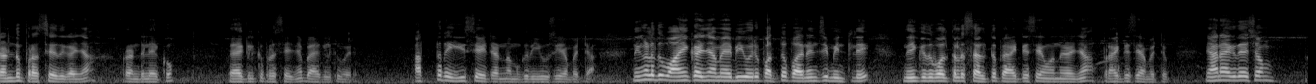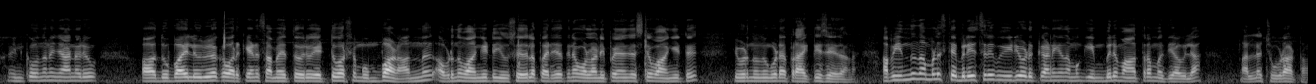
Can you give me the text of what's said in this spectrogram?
രണ്ടും പ്രസ് ചെയ്ത് കഴിഞ്ഞാൽ ഫ്രണ്ടിലേക്കും ബാക്കിലേക്ക് പ്രസ് കഴിഞ്ഞാൽ ബാക്കിലേക്ക് വരും. അത്ര ഈസി ആയിട്ടാണ് നമുക്കിത് യൂസ് ചെയ്യാൻ പറ്റുക. നിങ്ങളിത് വാങ്ങിക്കഴിഞ്ഞാൽ മേ ബി ഒരു പത്ത് പതിനഞ്ച് മിനിറ്റിൽ നിങ്ങൾക്ക് ഇതുപോലത്തെ സ്ഥലത്ത് പ്രാക്ടീസ് ചെയ്യാൻ വന്നു കഴിഞ്ഞാൽ പ്രാക്ടീസ് ചെയ്യാൻ പറ്റും. ഞാൻ ഏകദേശം എനിക്ക് തോന്നുന്നു ഞാനൊരു ദുബായ് ലുലുവൊക്കെ വർക്ക് ചെയ്യുന്ന സമയത്ത് ഒരു എട്ട് വർഷം മുമ്പാണ്. അന്ന് അവിടുന്ന് വാങ്ങിയിട്ട് യൂസ് ചെയ്തുള്ള പരിചയത്തിന് മുകളാണ് ഇപ്പോൾ ഞാൻ ജസ്റ്റ് വാങ്ങിയിട്ട് ഇവിടെ നിന്നും കൂടെ പ്രാക്ടീസ് ചെയ്തതാണ്. അപ്പോൾ ഇന്ന് നമ്മൾ സ്റ്റെബിലൈസർ വീഡിയോ എടുക്കുകയാണെങ്കിൽ നമുക്ക് ഇമ്പിൽ മാത്രം മതിയാവില്ല. നല്ല ചൂടാട്ടോ.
